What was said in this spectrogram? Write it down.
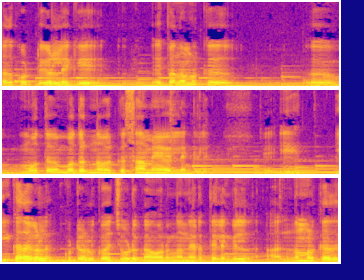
അത് കുട്ടികളിലേക്ക് ഇപ്പം നമുക്ക് മുതിർന്നവർക്ക് സമയമില്ലെങ്കിൽ ഈ ഈ കഥകൾ കുട്ടികൾക്ക് വെച്ച് കൊടുക്കാൻ ഉറങ്ങാൻ നേരത്തില്ലെങ്കിൽ നമ്മൾക്കത്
